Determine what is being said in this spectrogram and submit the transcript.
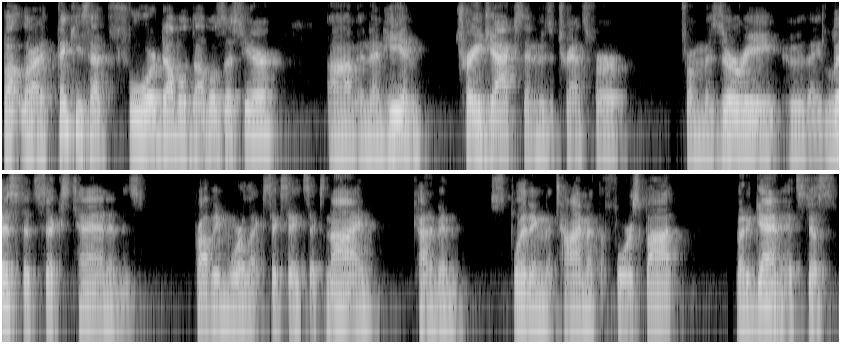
Butler. I think he's had four double doubles this year. Um, and then he and Tray Jackson, who's a transfer from Missouri, who they list at 6'10 and is probably more like 6'8, 6'9, kind of been splitting the time at the four spot. But again, it's just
